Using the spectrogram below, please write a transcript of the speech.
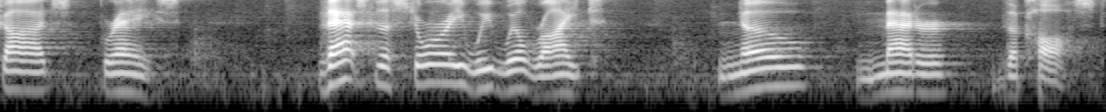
God's grace. That's the story we will write, no matter the cost.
